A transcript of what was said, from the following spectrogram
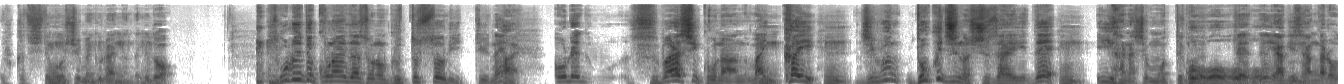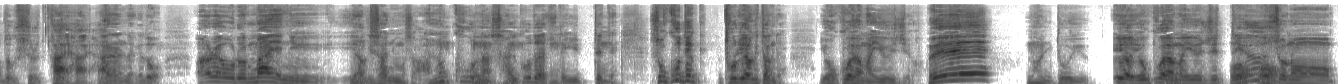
う、復活して5週目ぐらいなんだけど、それでこの間そのグッドストーリーっていうね、はい俺、素晴らしいコーナーあんの。毎回、うん自分、独自の取材でん、いい話を持ってくるって、八木さんが朗読するっていう、あれなんだけど、あれ俺前に八木さんにもさ、あのコーナー最高だよって言ってて、そこで取り上げたんだよ。横山裕二を。ええ何？どういう？いや、横山裕二っていう、その、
